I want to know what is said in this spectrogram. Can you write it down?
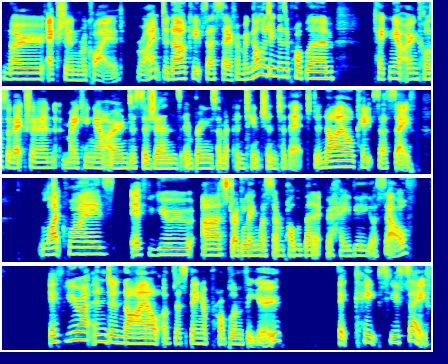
No action required right? Denial keeps us safe from acknowledging there's a problem, taking our own course of action, making our own decisions, and bringing some intention to that. Denial keeps us safe. Likewise, if you are struggling with some problematic behavior yourself, if you are in denial of this being a problem for you, it keeps you safe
